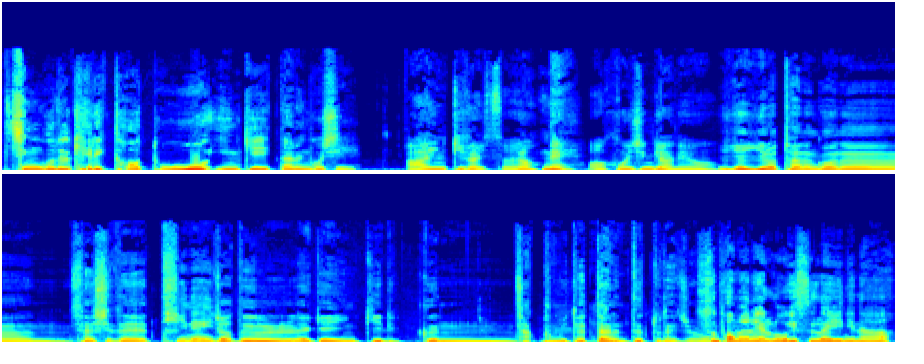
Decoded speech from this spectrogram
친구들 캐릭터도 인기 있다는 것이 아, 인기가 있어요? 네. 아, 그건 신기하네요. 이게 이렇다는 거는 새 시대 틴에이저들에게 인기를 끈 작품이 됐다는 뜻도 되죠. 슈퍼맨의 로이스 레인이나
